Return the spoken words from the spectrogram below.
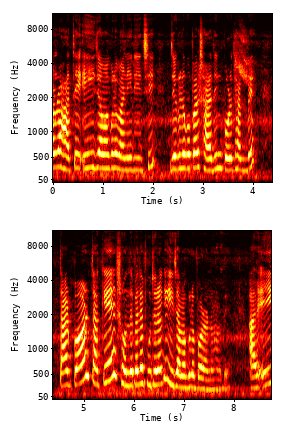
আমরা হাতে এই জামাগুলো বানিয়ে দিয়েছি যেগুলো গোপাল সারাদিন পরে থাকবে। তারপর তাকে সন্ধেবেলায় পুজোর আগে এই জামাগুলো পরানো হবে। আর এই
